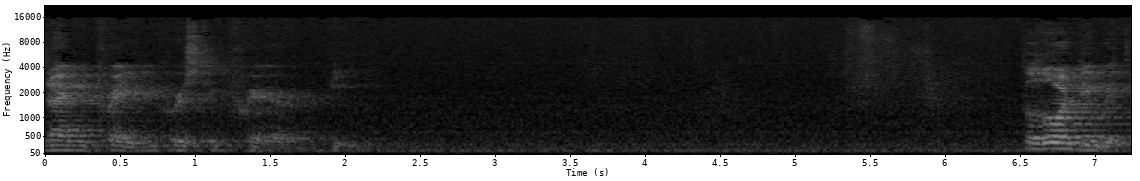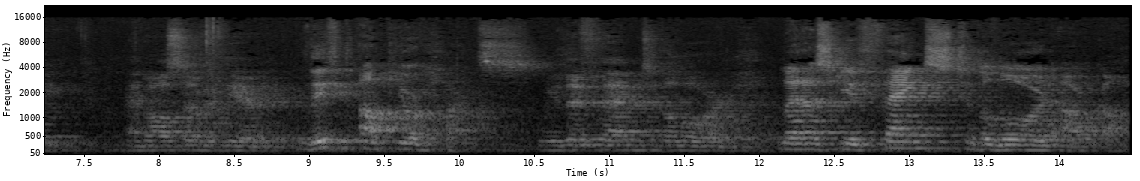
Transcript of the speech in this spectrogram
Tonight we pray Eucharistic prayer B. The Lord be with you. And also with you. Lift up your hearts. We lift them to the Lord. Let us give thanks to the Lord our God.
